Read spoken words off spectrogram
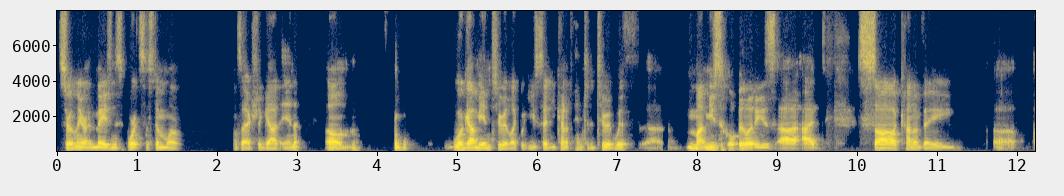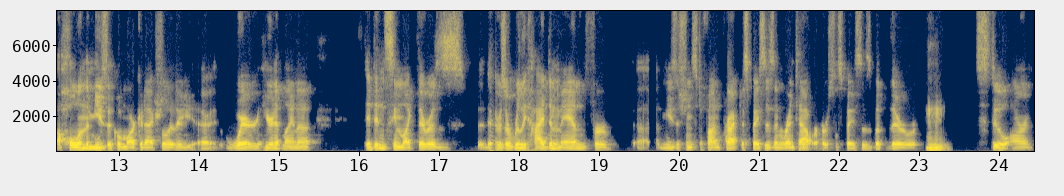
certainly are an amazing support system once I actually got in. Um, what got me into it, like what you said, you kind of hinted to it with uh, my musical abilities. Uh, I saw kind of a uh, a hole in the musical market actually, uh, where here in Atlanta, it didn't seem like there was there was a really high demand for uh, musicians to find practice spaces and rent out rehearsal spaces, but there mm-hmm. still aren't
